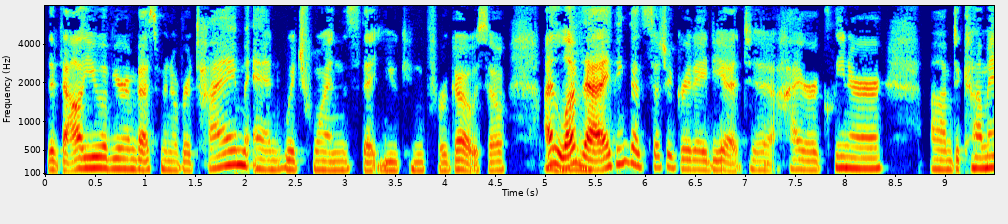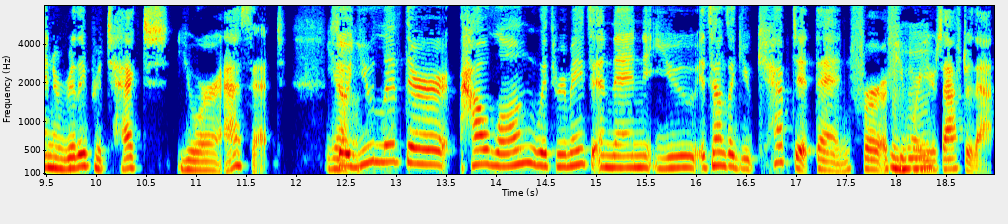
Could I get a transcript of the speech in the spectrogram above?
the value of your investment over time and which ones that you can forego. So mm-hmm. I love that. I think that's such a great idea to hire a cleaner um, to come in and really protect your asset. Yeah. So you lived there how long with roommates and then you it sounds like you kept it then for a few mm-hmm. more years after that.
